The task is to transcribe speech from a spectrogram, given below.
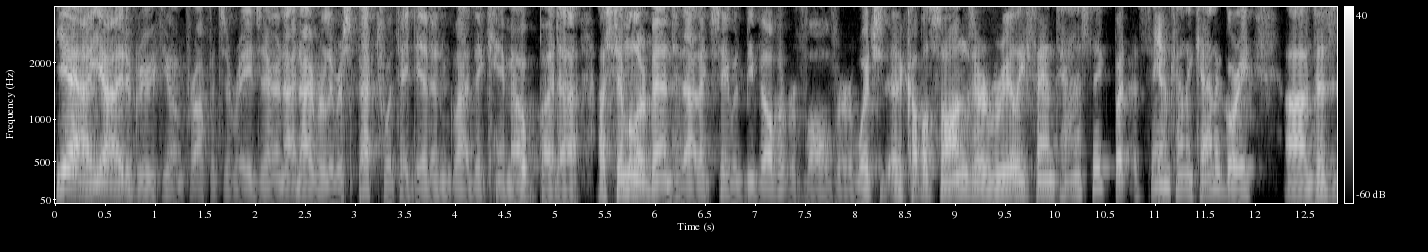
Yeah, yeah, I'd agree with you on Prophets of Rage there, and I, and I really respect what they did, and I'm glad they came out. But uh, a similar band to that, I'd say, would be Velvet Revolver, which a couple songs are really fantastic, but same yeah. kind of category. Uh, does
